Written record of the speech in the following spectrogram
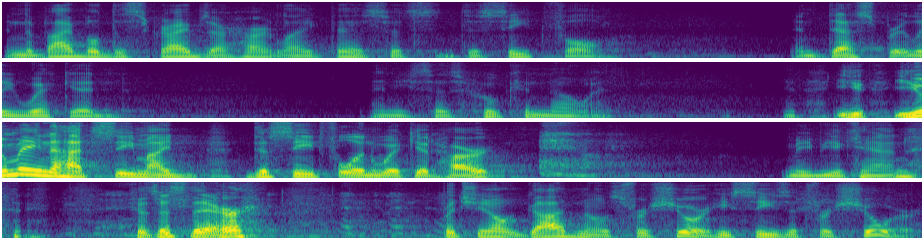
And the Bible describes our heart like this it's deceitful and desperately wicked. And he says, Who can know it? You, you may not see my deceitful and wicked heart. Maybe you can, because it's there. But you know, God knows for sure. He sees it for sure.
